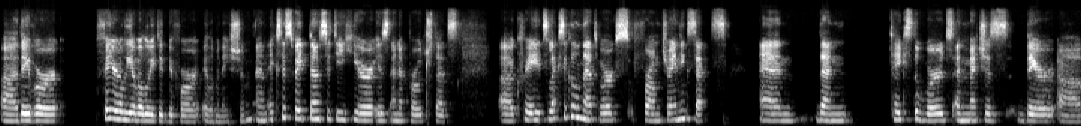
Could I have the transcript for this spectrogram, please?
uh, they were fairly evaluated before elimination. And excess weight density here is an approach that uh, creates lexical networks from training sets and then takes the words and matches their uh,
